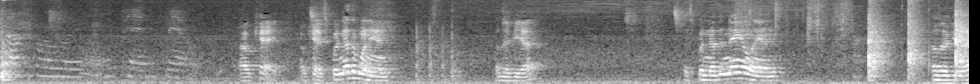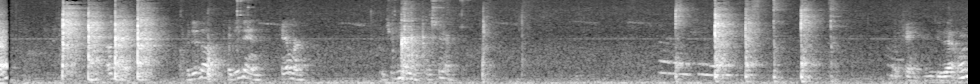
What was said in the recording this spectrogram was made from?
got from my pen bill. Okay, okay, let's put another one in. Olivia. Let's put another nail in. Olivia. Okay, put it up, put it in. Hammer. Put your hand right there. Okay, you do that one.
